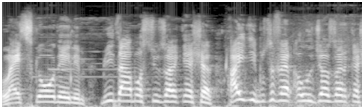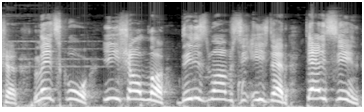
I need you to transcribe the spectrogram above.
Let's go diyelim. Bir daha basıyoruz arkadaşlar. Haydi bu sefer alacağız arkadaşlar. Let's go. İnşallah deniz mavisi ejder gelsin.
